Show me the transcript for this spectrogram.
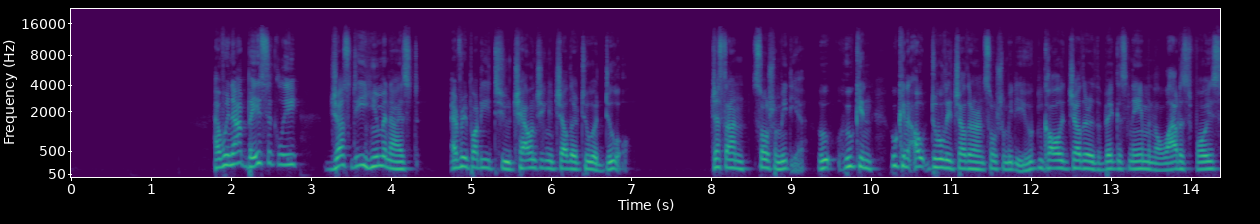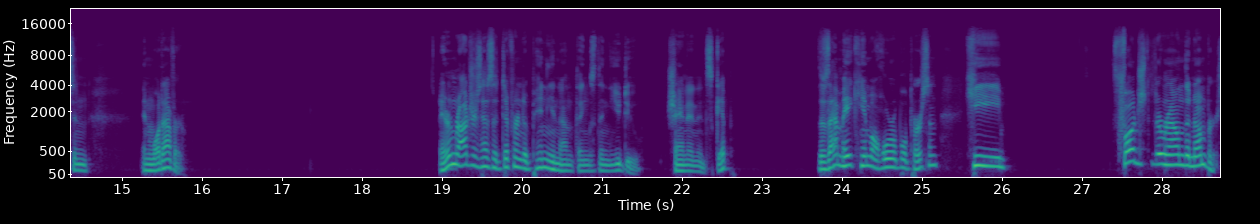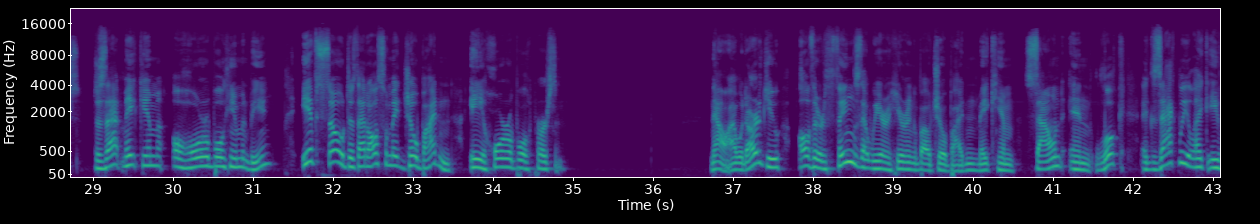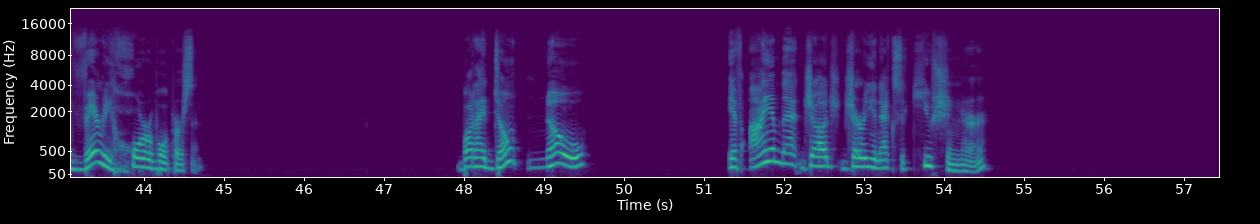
Have we not basically just dehumanized everybody to challenging each other to a duel just on social media. Who who can who can outduel each other on social media? Who can call each other the biggest name and the loudest voice and and whatever. Aaron Rodgers has a different opinion on things than you do, Shannon and Skip. Does that make him a horrible person? He fudged around the numbers. Does that make him a horrible human being? If so, does that also make Joe Biden a horrible person? Now, I would argue other things that we are hearing about Joe Biden make him sound and look exactly like a very horrible person. But I don't know if I am that judge, jury, and executioner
